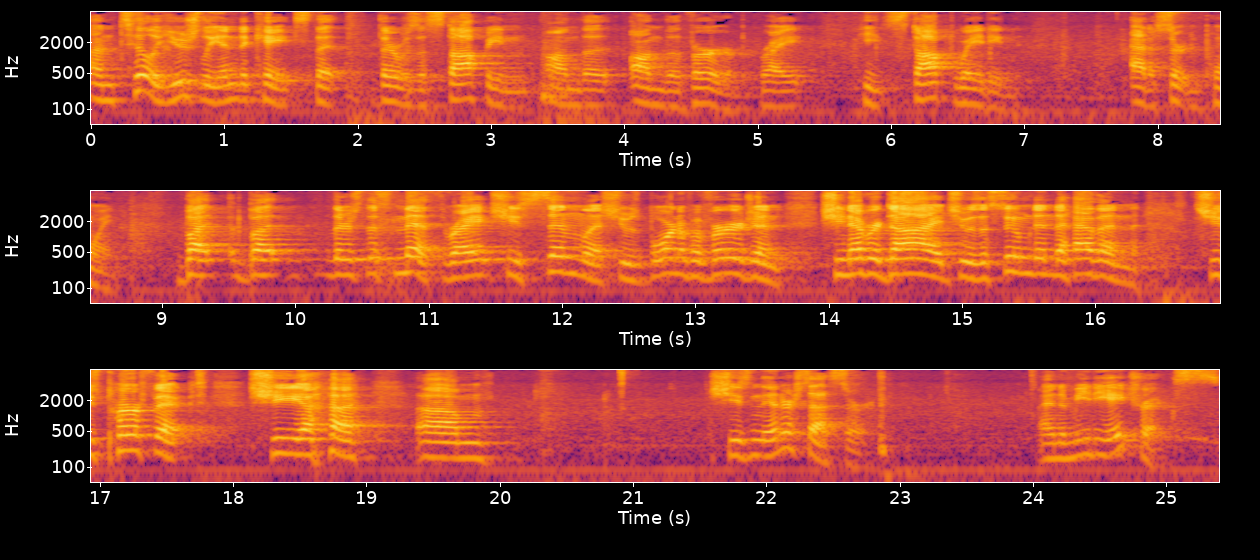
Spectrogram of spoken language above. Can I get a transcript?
until usually indicates that there was a stopping on the on the verb, right? He stopped waiting at a certain point. But but there's this myth, right? She's sinless. She was born of a virgin. She never died. She was assumed into heaven. She's perfect. She uh, um, she's an intercessor and a mediatrix,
